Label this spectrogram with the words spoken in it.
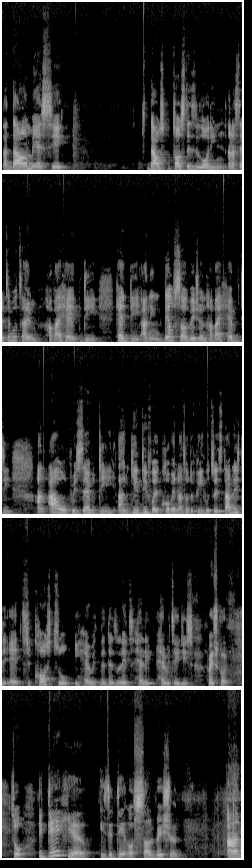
That thou mayest say, Thou thus says the Lord, in an acceptable time have I helped thee, helped thee, and in day of salvation have I helped thee. And I will preserve thee and give thee for a covenant of the people to establish the earth, to cause to inherit the desolate heritages. Praise God. So the day here is the day of salvation. And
